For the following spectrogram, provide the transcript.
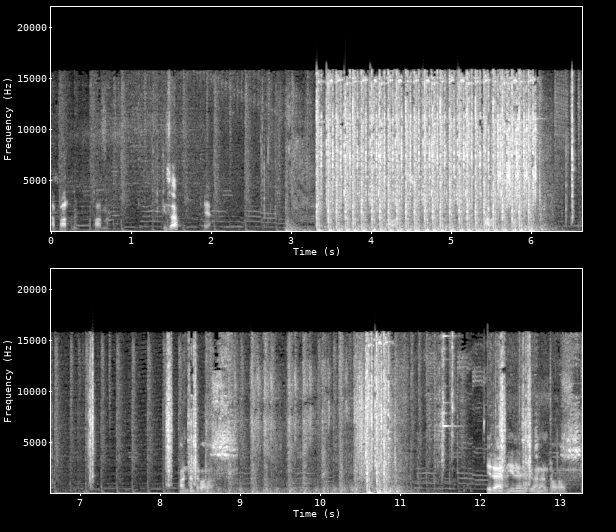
Apartment, apartment. He's up? Yeah. Underpass. He ran, he ran, he's underpass.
